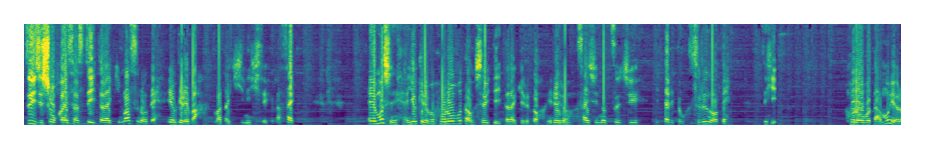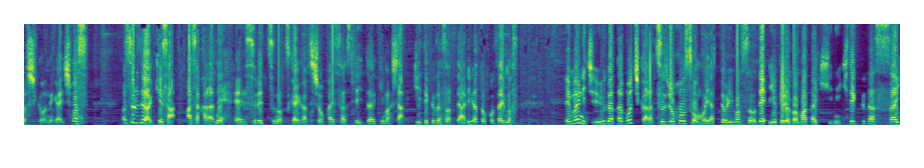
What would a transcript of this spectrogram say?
随時紹介させていただきますので、よければまた聞きに来てください。えー、もしね、良ければフォローボタンを押しておいていただけると、いろいろ最新の通知行ったりとかするので、ぜひ、フォローボタンもよろしくお願いします。それでは今朝、朝からね、えスレッズの使い方紹介させていただきました。聞いてくださってありがとうございます。え毎日夕方5時から通常放送もやっておりますので、よければまた聞きに来てください。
